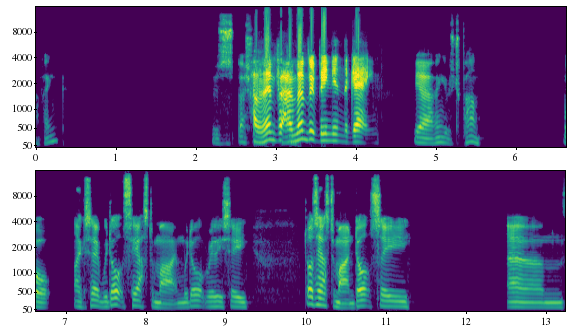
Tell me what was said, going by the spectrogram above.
I think. It was a special. I remember. I remember it being in the game. Yeah, I think it was Japan. But like I said, we don't see Aston Martin. We don't really see. Don't see Aston Martin. Don't see. Um.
